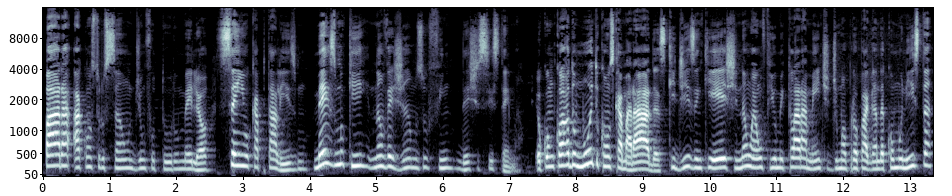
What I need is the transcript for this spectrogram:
para a construção de um futuro melhor sem o capitalismo, mesmo que não vejamos o fim deste sistema. Eu concordo muito com os camaradas que dizem que este não é um filme claramente de uma propaganda comunista,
